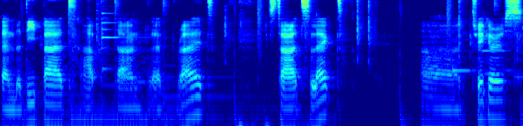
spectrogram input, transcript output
then the D-pad, up, down, left, right, start, select, uh, triggers,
